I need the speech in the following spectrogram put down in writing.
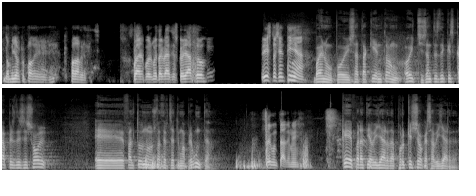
do mellor que pode, que pode haber. Bueno, pois pues, moitas gracias, Collazo. Listo, xentiña? Bueno, pois ata aquí entón. Oiches, antes de que escapes dese sol, eh, faltou nos facerchate unha pregunta. Preguntádeme. Que é para ti a billarda? Por que xogas a billarda?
